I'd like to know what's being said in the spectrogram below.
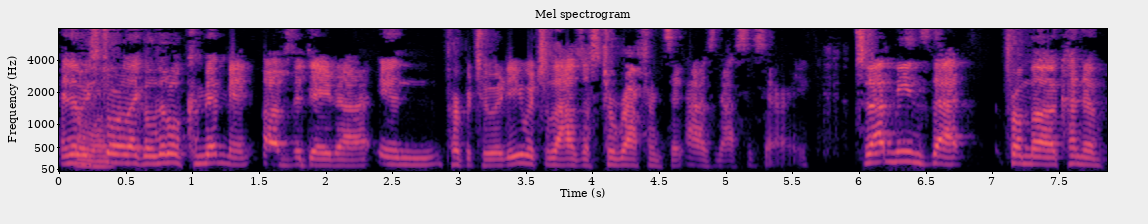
And then we store like a little commitment of the data in perpetuity, which allows us to reference it as necessary. So that means that from a kind of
